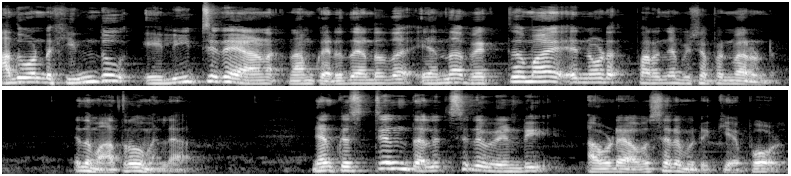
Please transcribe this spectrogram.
അതുകൊണ്ട് ഹിന്ദു എലീറ്റിനെയാണ് നാം കരുതേണ്ടത് എന്ന് വ്യക്തമായി എന്നോട് പറഞ്ഞ ബിഷപ്പന്മാരുണ്ട്. എന്ന് മാത്രവുമല്ല ഞാൻ ക്രിസ്ത്യൻ ദലിത്സിന് വേണ്ടി അവിടെ അവസരമൊരുക്കിയപ്പോൾ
